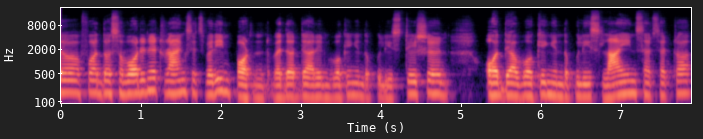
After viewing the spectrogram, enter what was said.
uh, for the subordinate ranks it's very important whether they are in working in the police station or they are working in the police lines etc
